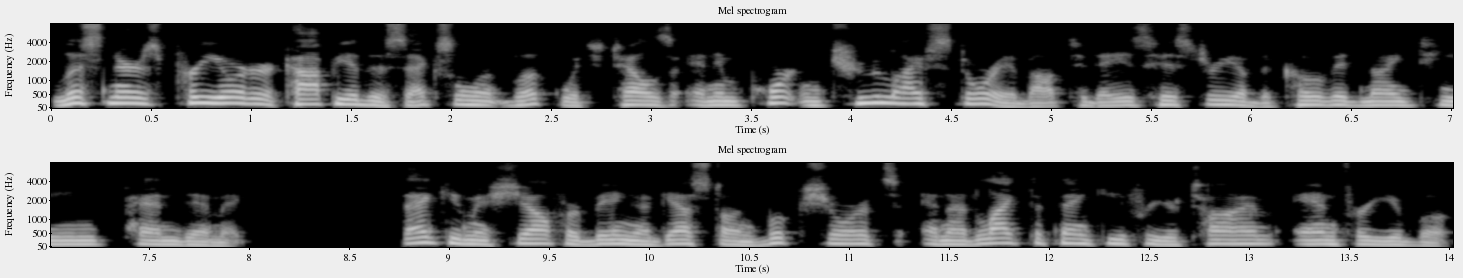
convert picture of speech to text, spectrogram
Listeners, pre order a copy of this excellent book, which tells an important true life story about today's history of the COVID 19 pandemic. Thank you, Michelle, for being a guest on Book Shorts, and I'd like to thank you for your time and for your book.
